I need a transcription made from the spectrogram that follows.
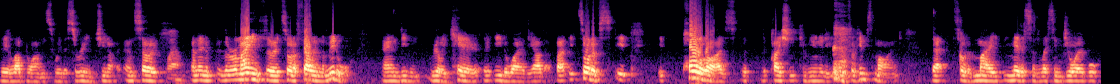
their loved ones with a syringe, you know. And so Wow. and then the remaining third sort of fell in the middle and didn't really care either way or the other. But it sort of it it polarised the, the patient community, and for his mind, that sort of made medicine less enjoyable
